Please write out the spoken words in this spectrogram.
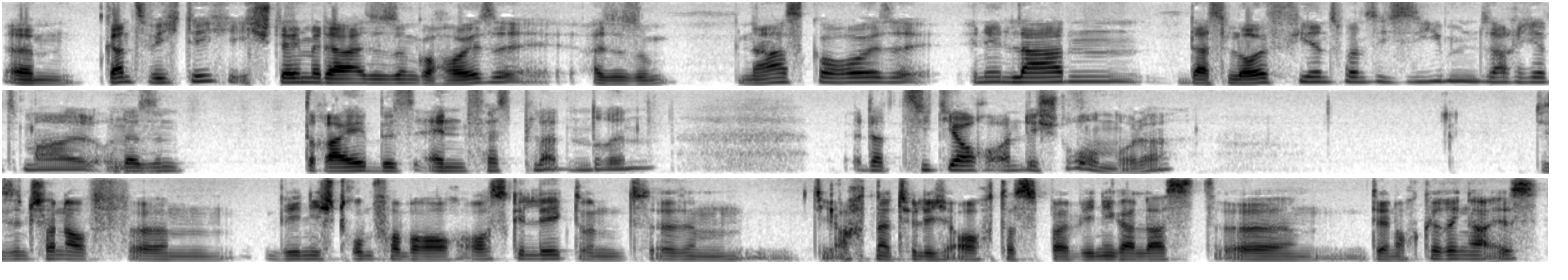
Ähm, ganz wichtig, ich stelle mir da also so ein Gehäuse, also so ein NAS-Gehäuse in den Laden. Das läuft 24-7, sage ich jetzt mal. Und mhm. da sind drei bis N Festplatten drin. Das zieht ja auch ordentlich Strom, oder? Die sind schon auf ähm, wenig Stromverbrauch ausgelegt und ähm, die achten natürlich auch, dass bei weniger Last äh, der noch geringer ist.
